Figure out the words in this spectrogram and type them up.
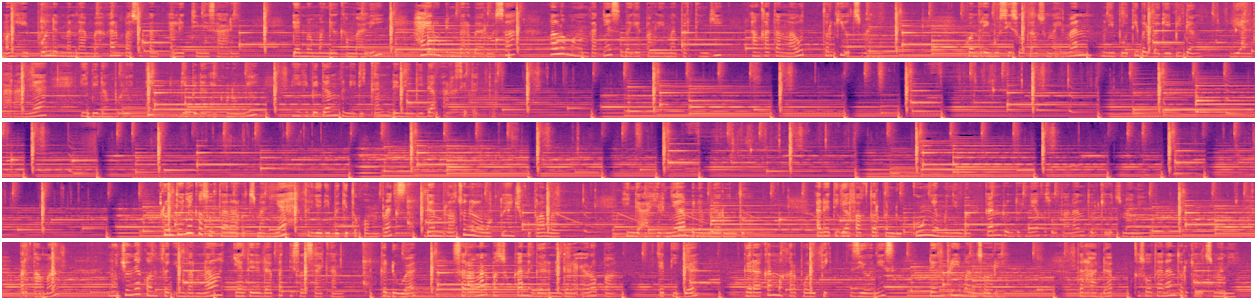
menghimpun dan menambahkan pasukan elit Jenisari, dan memanggil kembali Hairuddin Barbarossa lalu mengangkatnya sebagai panglima tertinggi Angkatan Laut Turki Utsmani. Kontribusi Sultan Sulaiman meliputi berbagai bidang, di antaranya di bidang politik, di bidang ekonomi, di bidang pendidikan, dan di bidang arsitektur. Runtuhnya Kesultanan Utsmaniyah terjadi begitu kompleks dan berlangsung dalam waktu yang cukup lama, hingga akhirnya benar-benar runtuh. Ada tiga faktor pendukung yang menyebabkan runtuhnya Kesultanan Turki Utsmani. Pertama, munculnya konflik internal yang tidak dapat diselesaikan. Kedua, serangan pasukan negara-negara Eropa. Ketiga, gerakan makar politik Zionis dan Freemansori terhadap Kesultanan Turki Utsmani.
